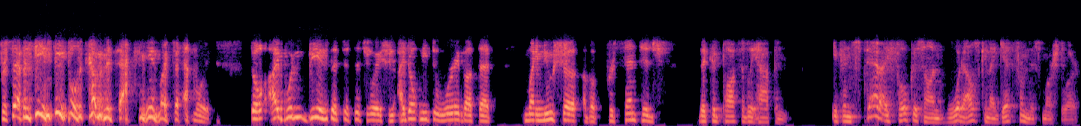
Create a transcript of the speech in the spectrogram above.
for 17 people to come and attack me and my family. So I wouldn't be in such a situation. I don't need to worry about that minutia of a percentage that could possibly happen. If instead I focus on what else can I get from this martial art?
